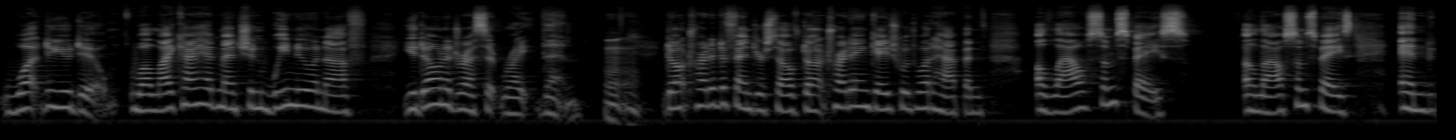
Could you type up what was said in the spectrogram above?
What do you do? Well, like I had mentioned, we knew enough. You don't address it right then. Don't try to defend yourself. Don't try to engage with what happened. Allow some space. Allow some space and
